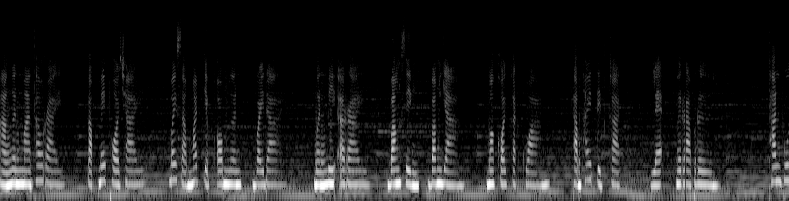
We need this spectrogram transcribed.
หาเงินมาเท่าไหร่กับไม่พอใช้ ไม่สามารถเก็บออมเงินไว้ได้ เหมือนมีอะไร บางสิ่งบางอย่างมาคอยขัดขวางทำให้ติดขัด และไม่ราบรื่น ท่านผู้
